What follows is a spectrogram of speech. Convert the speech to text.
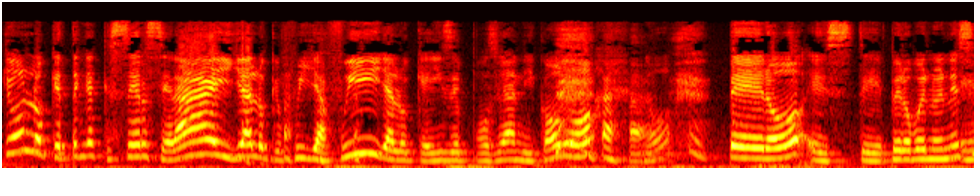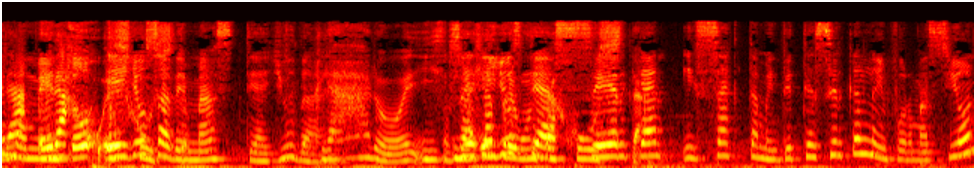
yo lo que tenga que ser será y ya lo que fui ya fui ya lo que hice pues ya ni cómo no pero este pero bueno en ese Era- era momento ellos justo. además te ayudan Claro, y, y o sea, es la ellos te justa. acercan, exactamente, te acercan la información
